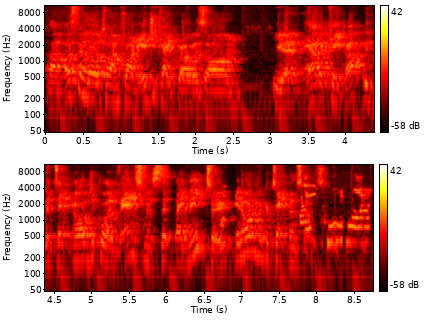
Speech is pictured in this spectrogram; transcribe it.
Um, I spent a lot of time trying to educate growers on you know, how to keep up with the technological advancements that they need to in order to protect themselves. And talking like,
